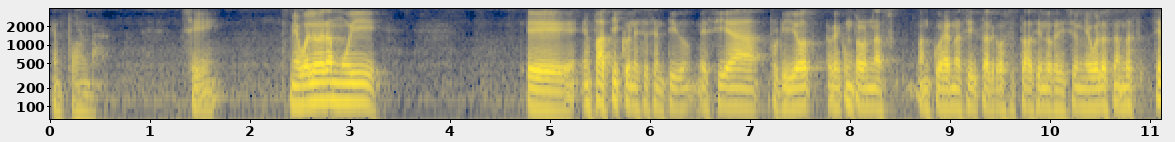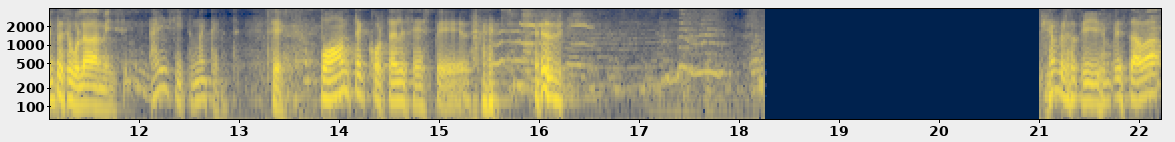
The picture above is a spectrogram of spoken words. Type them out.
en forma. Sí. Mi abuelo era muy eh, enfático en ese sentido. Decía, porque yo había comprado unas mancuernas y tal cosa, estaba haciendo ejercicio. Mi abuelo siempre se burlaba de mí. Dice, ay, sí, tú me encantas. Sí, ponte a cortar el césped. Siempre así, empezaba.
